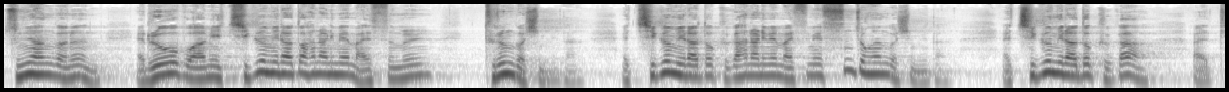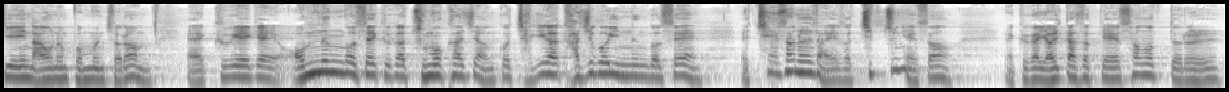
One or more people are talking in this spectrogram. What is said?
중요한 거는 르호보암이 지금이라도 하나님의 말씀을 들은 것입니다. 에, 지금이라도 그가 하나님의 말씀에 순종한 것입니다. 에, 지금이라도 그가 에, 뒤에 나오는 본문처럼 에, 그에게 없는 것에 그가 주목하지 않고 자기가 가지고 있는 것에 최선을 다해서 집중해서 그가 열다섯 개의 성읍들을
